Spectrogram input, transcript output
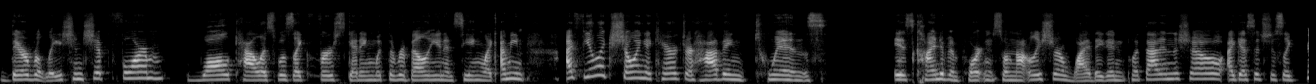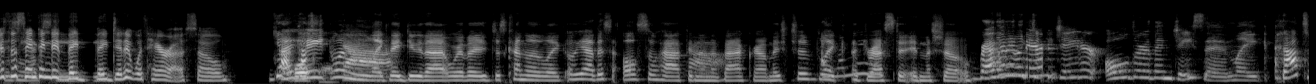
their relationship form while Kallus was like first getting with the rebellion and seeing like i mean i feel like showing a character having twins is kind of important so i'm not really sure why they didn't put that in the show i guess it's just like it's the Disney same thing they, they they did it with Hera. So yeah I hate when Yeah. like they do that where they just kind of like, oh yeah, this also happened in the background. They should have like then they, like- addressed it in the show. Rather than and like, Mara Jade are older than Jason. Like that's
